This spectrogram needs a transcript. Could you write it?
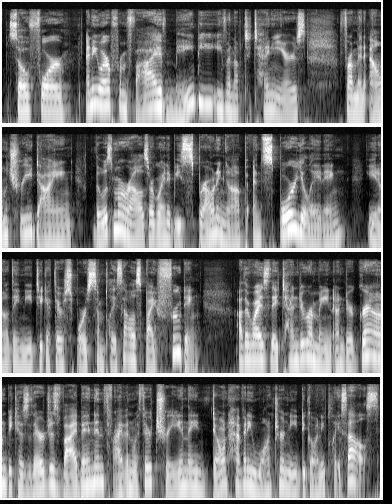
So, for anywhere from five, maybe even up to 10 years from an elm tree dying, those morels are going to be sprouting up and sporulating. You know, they need to get their spores someplace else by fruiting. Otherwise, they tend to remain underground because they're just vibing and thriving with their tree and they don't have any want or need to go anyplace else.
